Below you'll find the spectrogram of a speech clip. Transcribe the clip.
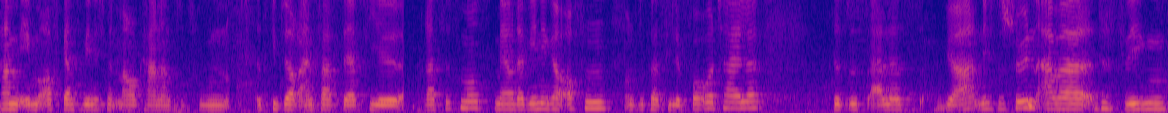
haben eben oft ganz wenig mit Marokkanern zu tun. Es gibt auch einfach sehr viel Rassismus, mehr oder weniger offen und super viele Vorurteile. Das ist alles, ja, nicht so schön, aber deswegen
